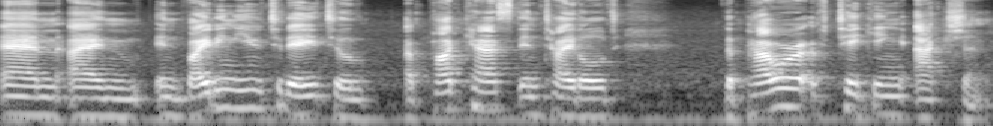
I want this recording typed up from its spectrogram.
and I'm inviting you today to a podcast entitled The Power of Taking Action.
